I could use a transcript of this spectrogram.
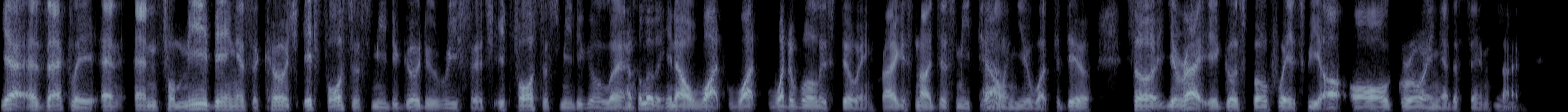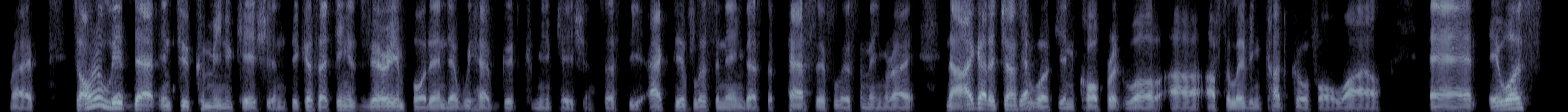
Yeah, exactly. And and for me being as a coach, it forces me to go do research. It forces me to go learn Absolutely. you know what what what the world is doing, right? It's not just me telling yeah. you what to do. So you're right, it goes both ways. We are all growing at the same mm. time. Mm. Right. So I want to lead yes. that into communication because I think it's very important that we have good communications. That's the active listening, that's the passive listening, right? Now I got a chance to work in corporate world uh, after living Cutco for a while and it was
